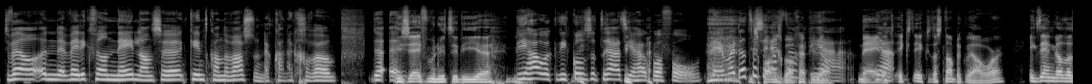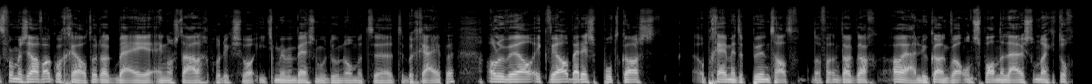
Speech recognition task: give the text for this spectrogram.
Terwijl een, weet ik veel, een Nederlandse kind kan de was doen. Dan kan ik gewoon, pff, de, eh, Die zeven minuten die, eh die hou ik, die concentratie hou ik wel vol. Nee, maar dat die is echt, een- heb je wel. ja, Nee, ja. dat, ik, ik, dat snap ik wel hoor. Ik denk dat het voor mezelf ook wel geldt hoor. Dat ik bij Engelstalige producties wel iets meer mijn best moet doen om het eh, te begrijpen. Alhoewel ik wel bij deze podcast op een gegeven moment een punt had dat ik dacht, oh ja, nu kan ik wel ontspannen luisteren. Omdat je toch,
